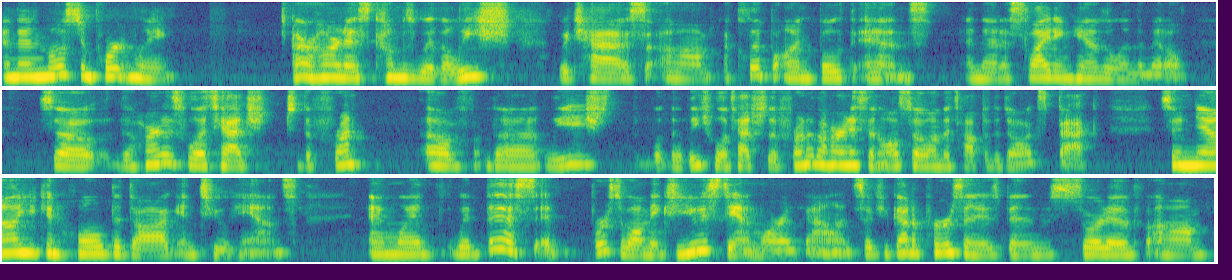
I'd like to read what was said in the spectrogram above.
And then, most importantly, our harness comes with a leash, which has um, a clip on both ends and then a sliding handle in the middle. So the harness will attach to the front of the leash. The leash will attach to the front of the harness and also on the top of the dog's back. So now you can hold the dog in two hands. And with with this, it first of all makes you stand more in balance. So if you've got a person who's been sort of, um,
